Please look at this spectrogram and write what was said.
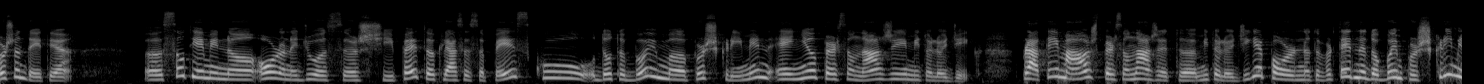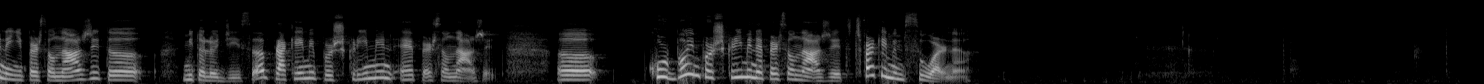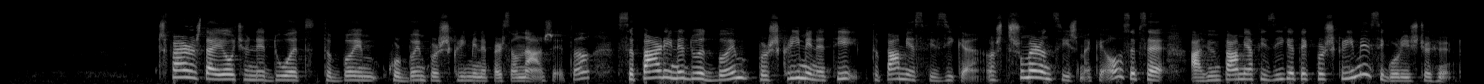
Përshëndetje. Sot jemi në orën e gjuhës shqipe të klasës së pesë, ku do të bëjmë përshkrimin e një personazhi mitologjik. Pra, tema është personazhet mitologjike, por në të vërtetë ne do bëjmë përshkrimin e një personazhi të mitologjisë, ë, pra kemi përshkrimin e personazhit. Ë, kur bëjmë përshkrimin e personazhit, çfarë kemi mësuar ne? Çfarë është ajo që ne duhet të bëjmë kur bëjmë përshkrimin e personazhit, ë? Së pari ne duhet të bëjmë përshkrimin e tij të pamjes fizike. Është shumë e rëndësishme kjo, sepse a hyn pamja fizike tek përshkrimi? Sigurisht që hyn.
